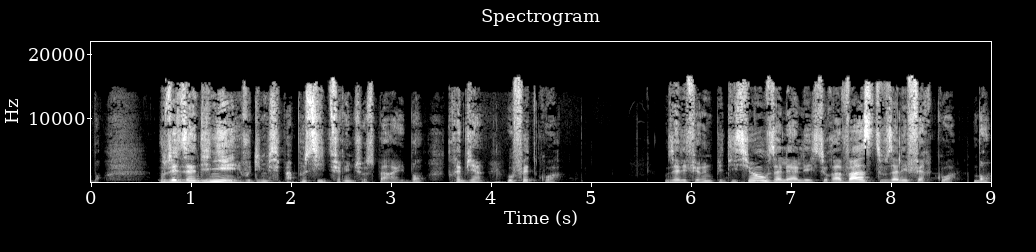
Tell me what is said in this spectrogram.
Bon. Vous êtes indigné, vous dites, mais c'est pas possible de faire une chose pareille. Bon, très bien. Vous faites quoi? Vous allez faire une pétition, vous allez aller sur Avast, vous allez faire quoi? Bon.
